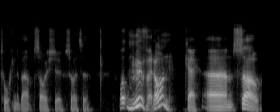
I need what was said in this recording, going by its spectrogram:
talking about? Sorry, Stu. Sorry to. Well, move it on. Okay. Um. So.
